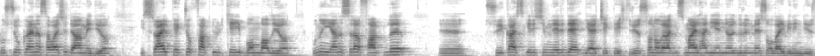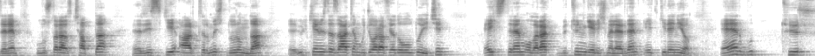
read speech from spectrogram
Rusya-Ukrayna savaşı devam ediyor. İsrail pek çok farklı ülkeyi bombalıyor. Bunun yanı sıra farklı e, suikast girişimleri de gerçekleştiriyor. Son olarak İsmail Haniye'nin öldürülmesi olayı bilindiği üzere uluslararası çapta e, riski artırmış durumda. E, Ülkemizde zaten bu coğrafyada olduğu için ekstrem olarak bütün gelişmelerden etkileniyor. Eğer bu tür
